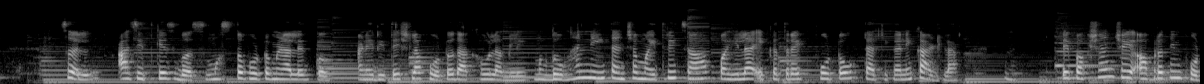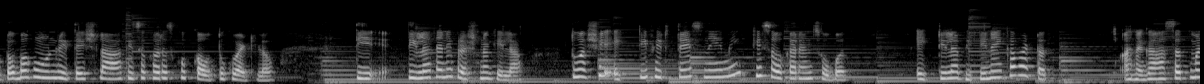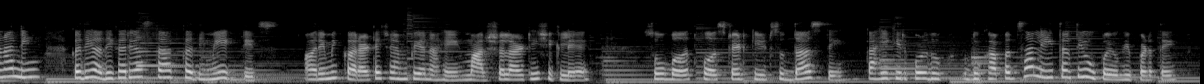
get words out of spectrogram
चल आज इतकेच बस मस्त फोटो मिळालेत बघ. आणि रितेशला फोटो दाखवू लागले. मग दोघांनी त्यांच्या मैत्रीचा पहिला एकत्र एक फोटो त्या ठिकाणी काढला. ते पक्ष्यांचे अप्रतिम फोटो बघून रितेशला तिचं खरंच खूप कौतुक वाटलं. ती तिला त्याने प्रश्न केला तू अशी एकटी फिरतेस नेहमी की सहकाऱ्यांसोबत? एकटीला भीती नाही का वाटत? अनघा हसत म्हणाली कधी अधिकारी असतात कधी मी एकटीच. अरे मी कराटे चॅम्पियन आहे मार्शल आर्टही शिकले आहे. सोबत फर्स्ट एड किट सुद्धा असते. काही किरकोळ दुख दुखापत झाली तर ती उपयोगी पडते.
